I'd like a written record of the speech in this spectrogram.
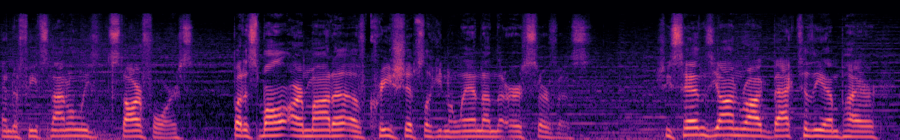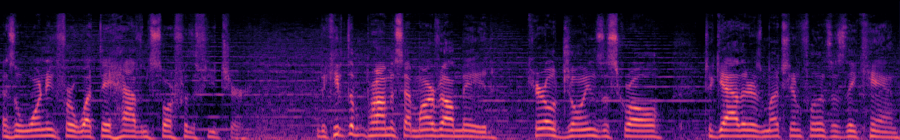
and defeats not only Starforce, but a small armada of Kree ships looking to land on the Earth's surface. She sends Yon-Rogg back to the Empire as a warning for what they have in store for the future. And to keep the promise that Mar-Vell made, Carol joins the Skrull to gather as much influence as they can,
